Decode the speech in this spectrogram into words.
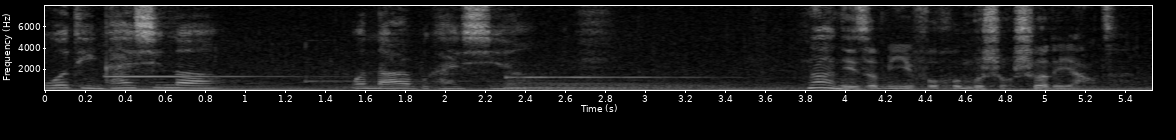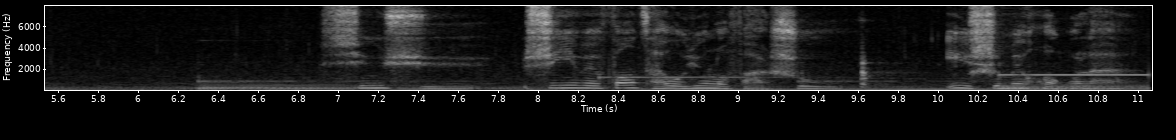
我挺开心的，我哪儿不开心啊？那你怎么一副魂不守舍的样子？兴许是因为方才我用了法术，一时没缓过来。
